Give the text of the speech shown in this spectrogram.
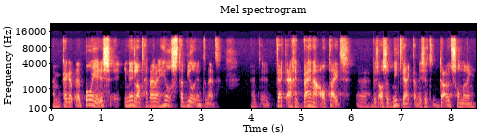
Um, kijk, het, mooie is, in Nederland hebben wij een heel stabiel internet. Het, werkt eigenlijk bijna altijd. Eh, dus als het niet werkt, dan is het de uitzondering.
